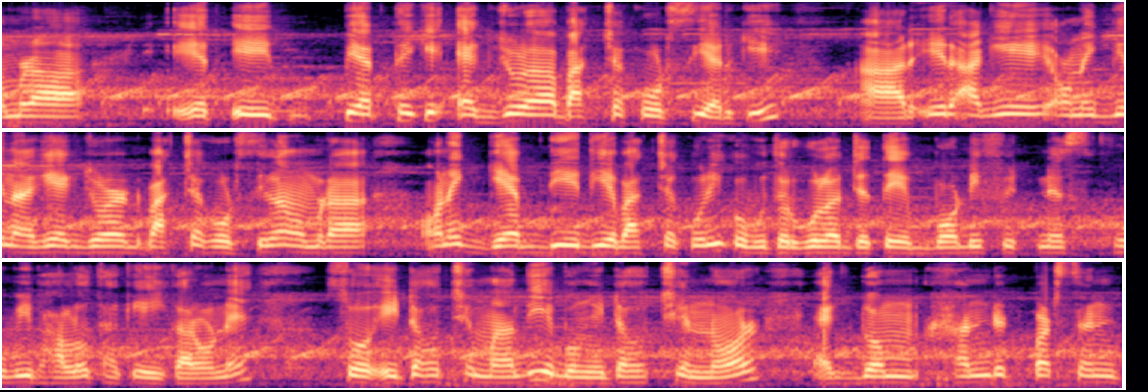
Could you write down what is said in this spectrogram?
আমরা এই পেয়ার থেকে একজোড়া বাচ্চা করছি আর কি। আর এর আগে অনেক দিন আগে এক জোড়া বাচ্চা করছিলাম। আমরা অনেক গ্যাপ দিয়ে দিয়ে বাচ্চা করি। কবুতরগুলোর যাতে বডি ফিটনেস খুবই ভালো থাকে এই কারণে। সো এটা হচ্ছে মাদি এবং এটা হচ্ছে নর। একদম হান্ড্রেড পারসেন্ট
